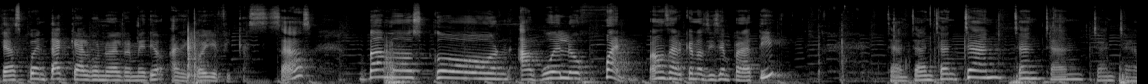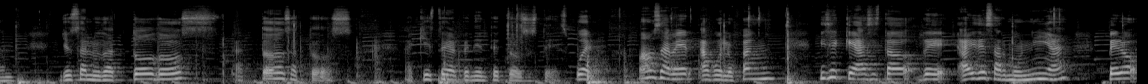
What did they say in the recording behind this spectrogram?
Te das cuenta que algo no es el remedio adecuado y eficaz, ¿sabes? Vamos con abuelo Juan. Vamos a ver qué nos dicen para ti. Chan, chan, chan, chan, chan, chan, chan, chan. Yo saludo a todos, a todos, a todos. Aquí estoy al pendiente de todos ustedes. Bueno, vamos a ver, abuelo Juan. Dice que has estado de, hay desarmonía pero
